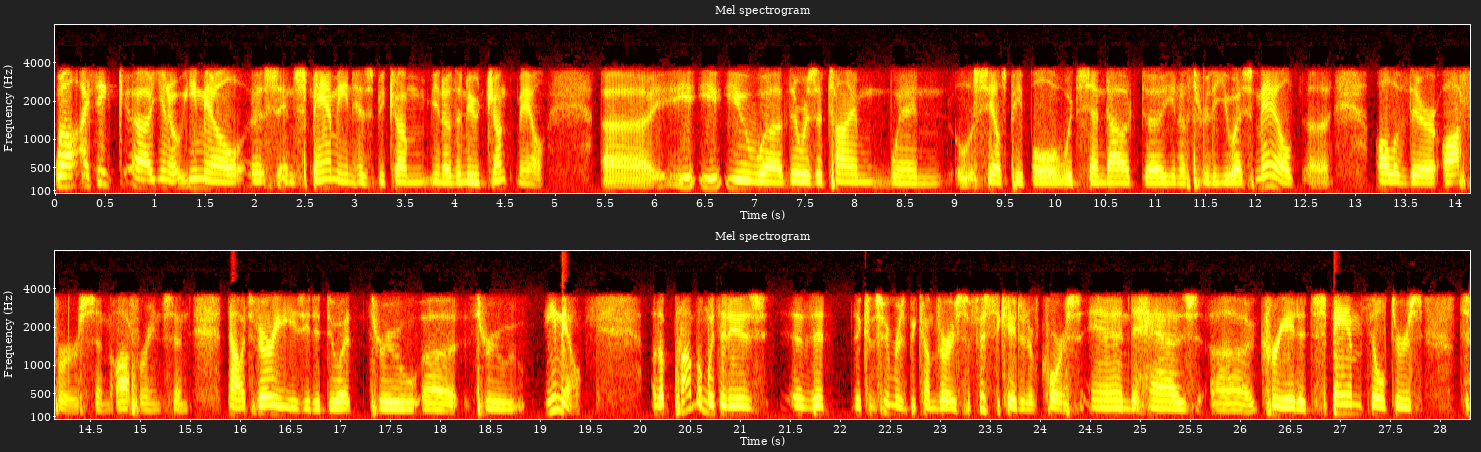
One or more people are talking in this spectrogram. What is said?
Well, I think uh, you know email and spamming has become you know the new junk mail. Uh, you, you uh, there was a time when salespeople would send out uh, you know through the U.S. mail uh, all of their offers and offerings, and now it's very easy to do it through uh, through email. The problem with it is that the consumer has become very sophisticated, of course, and has uh, created spam filters to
